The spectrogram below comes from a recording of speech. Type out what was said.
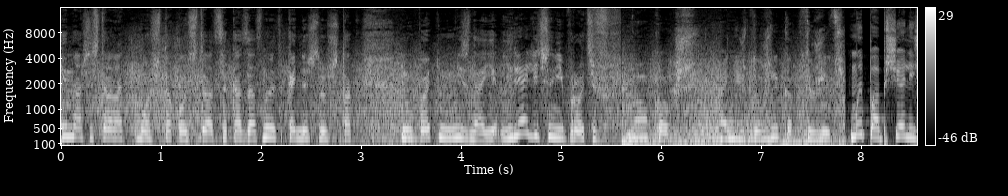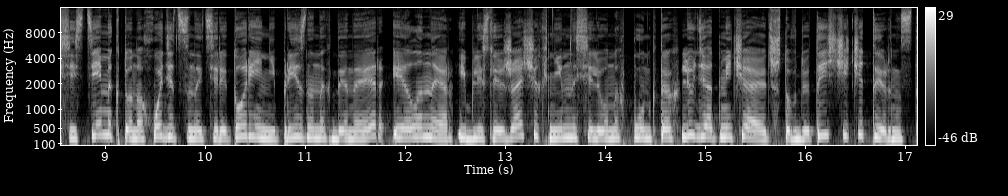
и наша страна может в такой ситуации оказаться. Ну, это, конечно уж так. Ну, поэтому, не знаю, я лично не против. Ну, как же, они же должны как-то жить. Мы пообщались и с теми, кто находится на территории непризнанных ДНР и ЛНР и близлежащих к ним населенных пунктах. Люди отмечают, что в 2014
